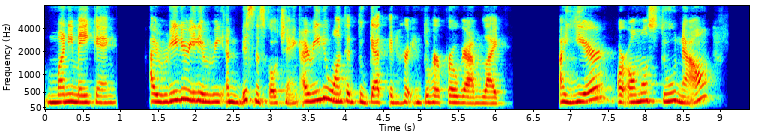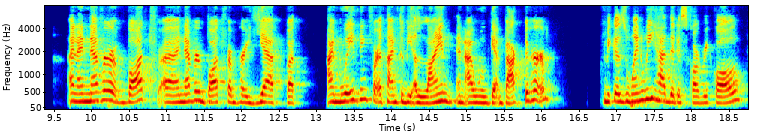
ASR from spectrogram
money making. I really, really, re- and business coaching. I really wanted to get in her into her program like a year or almost two now and I never bought, uh, I never bought from her yet, but I'm waiting for a time to be aligned and I will get back to her. Because when we had the discovery call,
